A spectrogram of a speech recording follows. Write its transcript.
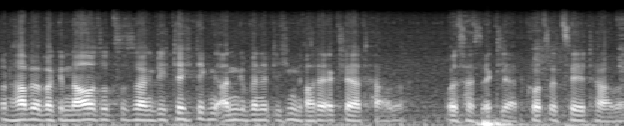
und habe aber genau sozusagen die Techniken angewendet, die ich Ihnen gerade erklärt habe. Oder das heißt erklärt, kurz erzählt habe.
